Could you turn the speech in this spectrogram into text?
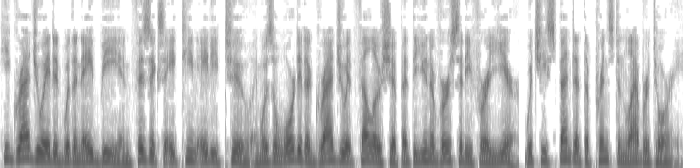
He graduated with an A.B. in Physics 1882 and was awarded a graduate fellowship at the university for a year, which he spent at the Princeton Laboratory.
